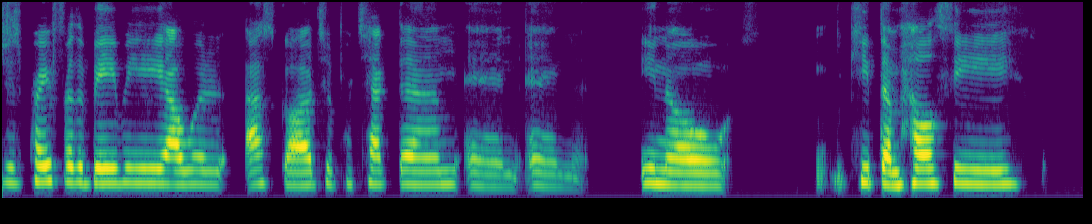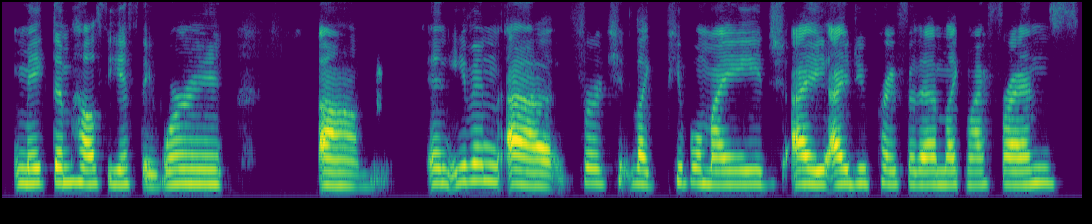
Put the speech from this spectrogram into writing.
just pray for the baby. I would ask God to protect them and and you know keep them healthy, make them healthy if they weren't. Um and even uh for like people my age, I I do pray for them like my friends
